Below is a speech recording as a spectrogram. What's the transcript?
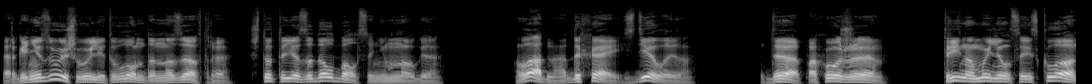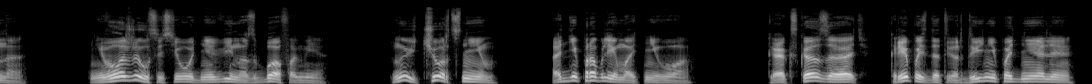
Организуешь вылет в Лондон на завтра? Что-то я задолбался немного. Ладно, отдыхай, сделаю. Да, похоже, Три намылился из клана. Не вложился сегодня в вина с бафами. Ну и черт с ним. Одни проблемы от него. Как сказать, крепость до твердыни подняли,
